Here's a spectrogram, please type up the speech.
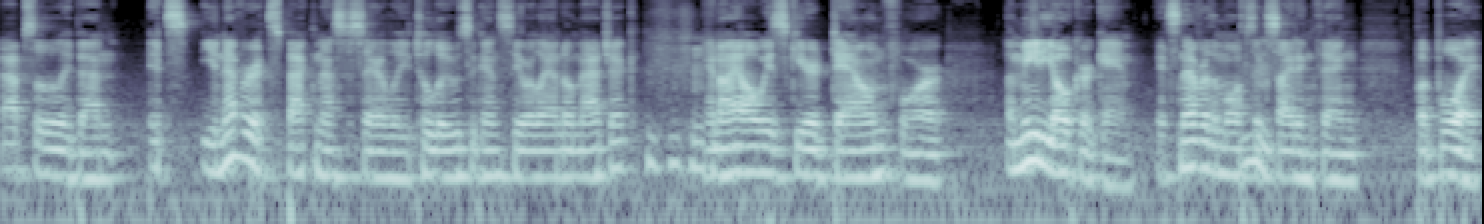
Absolutely, Ben. It's you never expect necessarily to lose against the Orlando Magic, and I always geared down for a mediocre game. It's never the most mm-hmm. exciting thing, but boy,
